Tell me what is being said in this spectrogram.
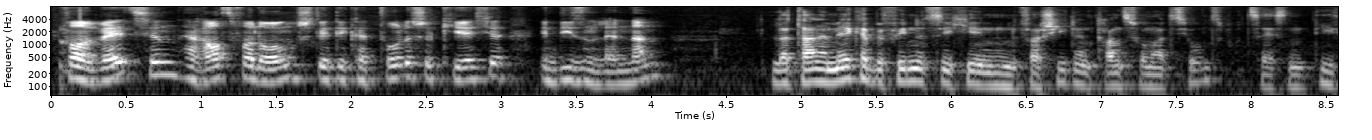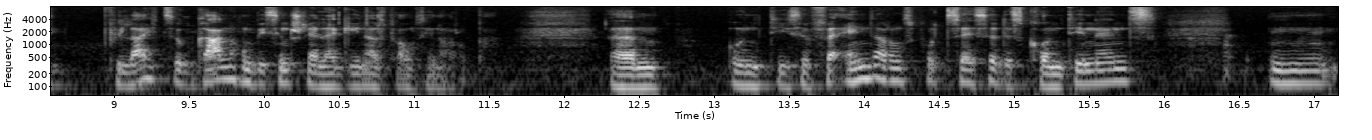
Vor welchen Herausforderungen steht die katholische Kirche in diesen Ländern? Lateinamerika befindet sich in verschiedenen Transformationsprozessen, die vielleicht sogar noch ein bisschen schneller gehen als bei uns in Europa. Ähm, und diese Veränderungsprozesse des Kontinents hm,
